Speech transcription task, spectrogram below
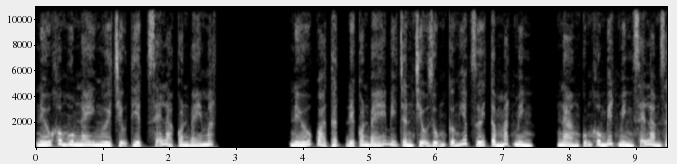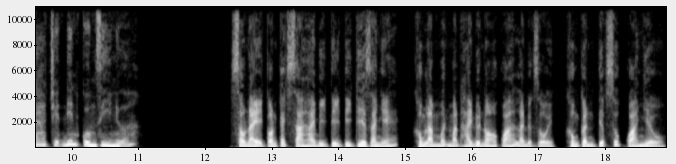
nếu không hôm nay người chịu thiệt sẽ là con bé mất. Nếu quả thật để con bé bị Trần Triệu Dũng cưỡng hiếp dưới tầm mắt mình, nàng cũng không biết mình sẽ làm ra chuyện điên cuồng gì nữa. Sau này còn cách xa hai bị tỷ tỷ kia ra nhé, không làm mất mặt hai đứa nó quá là được rồi, không cần tiếp xúc quá nhiều.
